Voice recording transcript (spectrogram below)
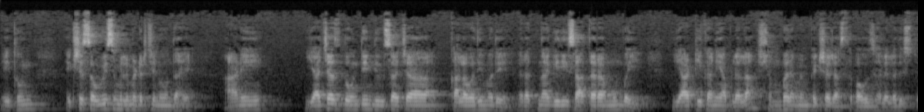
येथून एकशे सव्वीस मिलीमीटरची नोंद आहे. आणि याच्याच दोन तीन दिवसाच्या कालावधीमध्ये रत्नागिरी सातारा मुंबई या ठिकाणी आपल्याला शंभर एम एमपेक्षा जास्त पाऊस झालेला दिसतो.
